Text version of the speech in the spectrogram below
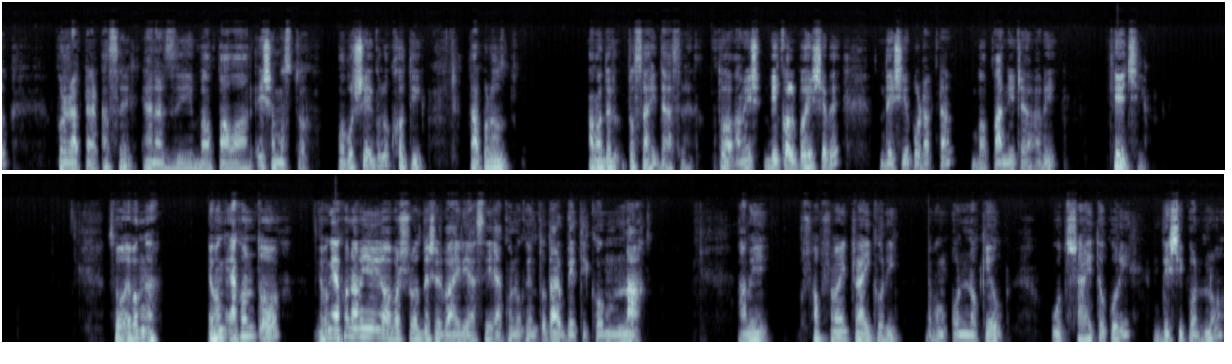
প্রোডাক্ট আছে এনার্জি বা পাওয়ার এই সমস্ত, অবশ্যই এগুলো ক্ষতি। তারপরেও আমাদের তো চাহিদা আছে। তো আমি বিকল্প হিসেবে দেশীয় প্রোডাক্টটা বা পানিটা আমি খেয়েছি। সো এবং এবং এখন তো, এবং এখন আমি অবশ্য দেশের বাইরে আছি, এখনও কিন্তু তার ব্যতিক্রম না। আমি সবসময় ট্রাই করি, এবং অন্যকেও উৎসাহিত করি, দেশি পণ্য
